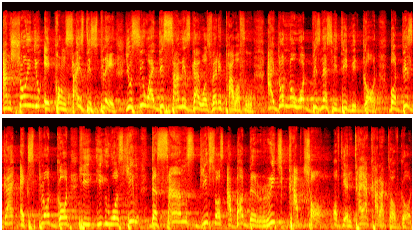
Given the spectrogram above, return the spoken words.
I'm showing you a concise display. You see why this psalmist guy was very powerful. I don't know what business he did with God, but this guy explored God. He, he was him. The Psalms gives us about the rich capture of the entire character of God.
